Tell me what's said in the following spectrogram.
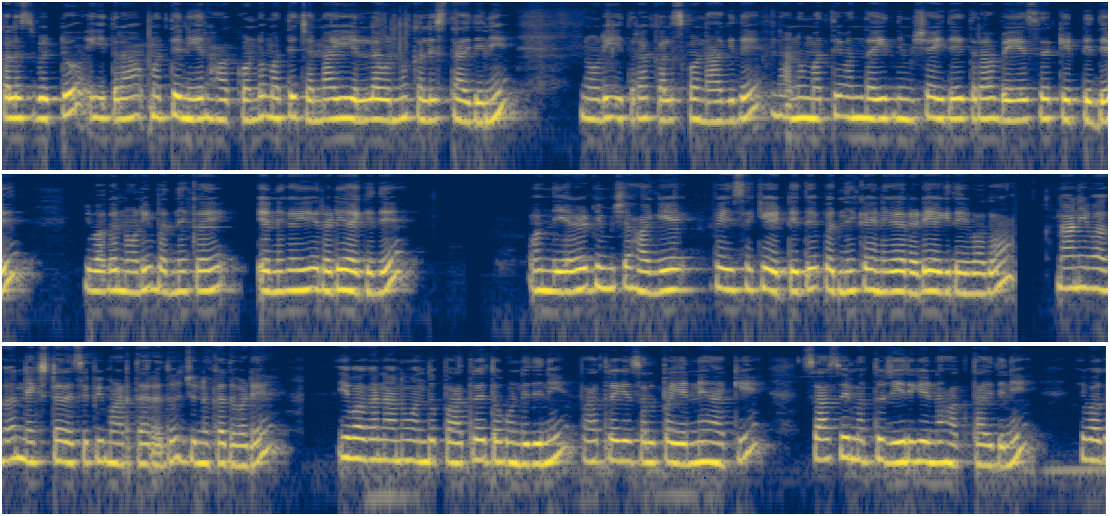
ಕಲಿಸ್ಬಿಟ್ಟು ಈ ಥರ ಮತ್ತೆ ನೀರು ಹಾಕ್ಕೊಂಡು ಮತ್ತೆ ಚೆನ್ನಾಗಿ ಎಲ್ಲವನ್ನು ಕಲಿಸ್ತಾ ಇದ್ದೀನಿ. ನೋಡಿ, ಈ ಥರ ಕಲಿಸ್ಕೊಂಡಾಗಿದೆ ನಾನು ಮತ್ತೆ ಒಂದು ಐದು ನಿಮಿಷ ಇದೇ ಥರ ಬೇಯಿಸೋಕೆ ಇಟ್ಟಿದ್ದೆ. ಇವಾಗ ನೋಡಿ, ಬದನೆಕಾಯಿ ಎಣ್ಣೆಗಾಯಿ ರೆಡಿಯಾಗಿದೆ ಒಂದು ಎರಡು ನಿಮಿಷ ಹಾಗೆ ಬೇಯಿಸೋಕ್ಕೆ ಇಟ್ಟಿದ್ದೆ. ಬದನೆಕಾಯಿ ಎಣ್ಣೆಗಾಯಿ ರೆಡಿಯಾಗಿದೆ ಇವಾಗ. ನಾನಿವಾಗ ನೆಕ್ಸ್ಟ್ ರೆಸಿಪಿ ಮಾಡ್ತಾ ಇರೋದು ಜುನಕದ ವಡೆ. ಇವಾಗ ನಾನು ಒಂದು ಪಾತ್ರೆ ತೊಗೊಂಡಿದ್ದೀನಿ. ಪಾತ್ರೆಗೆ ಸ್ವಲ್ಪ ಎಣ್ಣೆ ಹಾಕಿ, ಸಾಸಿವೆ ಮತ್ತು ಜೀರಿಗೆಯನ್ನು ಹಾಕ್ತಾಯಿದ್ದೀನಿ ಇವಾಗ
